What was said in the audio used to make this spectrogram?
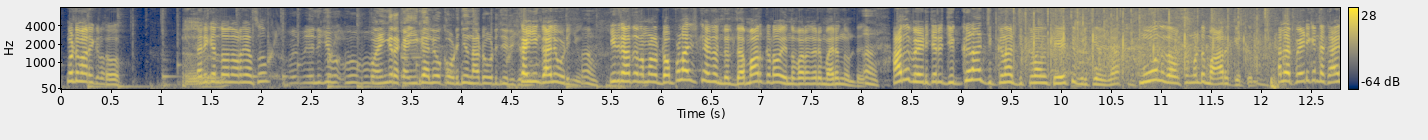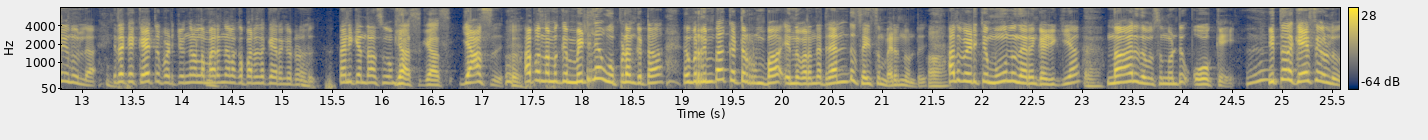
ഇങ്ങോട്ട് മാറിക്കോ. എനിക്ക് എന്തോന്ന് പറഞ്ഞ അസുഖം എനിക്ക് ഭയങ്കര കൈകാലും ഒക്കെ ഒടിഞ്ഞ് നാട് ഒടിഞ്ഞിരിക്കും കൈയും കാലും ഒടിഞ്ഞു. ഇതിനകത്ത് നമ്മൾ ഡൊപ്പളായിക്കേഷൻ ഡെമാർക്കഡോ എന്ന് പറഞ്ഞൊരു ഒരു മരുന്നുണ്ട് അത് പേടിച്ചിട്ട് ജിഗ്ണ ജിഗ്ണ ജിഗ്ണ എന്ന് തേച്ച് പിടിച്ചു കഴിഞ്ഞാൽ മൂന്ന് ദിവസം കൊണ്ട് മാറി കിട്ടും. അല്ല പേടിക്കേണ്ട കാര്യമൊന്നുമില്ല. ഇതൊക്കെ കേട്ട് പഠിച്ചു. ഇങ്ങനെയുള്ള മരുന്നുകളൊക്കെ പലതൊക്കെ ഇറങ്ങിയിട്ടുണ്ട്. തനിക്ക് എന്താ അസുഖം? Gas gas. ഗ്യാസ്. അപ്പൊ നമുക്ക് മിഡിലെ ഉപ്പളം കിട്ട റിംബ കെട്ട റുംബ എന്ന് പറയുന്ന രണ്ട് സൈസ് മരുന്നുണ്ട്. അത് മേടിച്ച് മൂന്ന് നേരം കഴിക്കുക നാല് ദിവസം കൊണ്ട് ഓക്കെ. ഇത്ര കേസേ ഉള്ളൂ.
